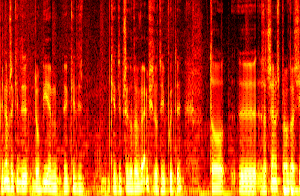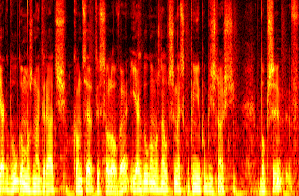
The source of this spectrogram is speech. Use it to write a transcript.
Pamiętam, że kiedy robiłem, kiedy, kiedy przygotowywałem się do tej płyty, to y, zacząłem sprawdzać, jak długo można grać koncerty solowe i jak długo można utrzymać skupienie publiczności. Bo przy w,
